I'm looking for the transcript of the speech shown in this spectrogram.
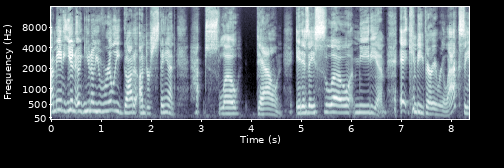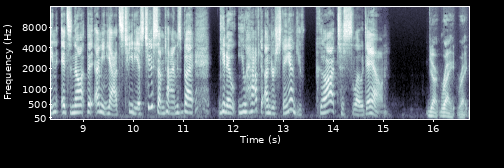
I mean, you know, you know, you really got to understand how slow down. It is a slow medium. It can be very relaxing. It's not that, I mean, yeah, it's tedious too sometimes, but you know, you have to understand you've got to slow down. Yeah, right, right.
